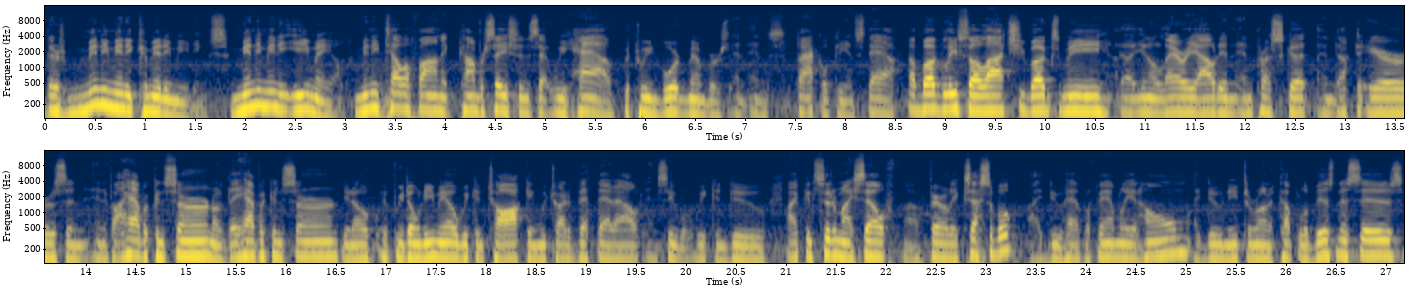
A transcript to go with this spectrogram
there's many, many committee meetings, many, many email, many telephonic conversations that we have between board members and, and faculty and staff. I bug Lisa a lot. She bugs me. Uh, you know, Larry out in, in Prescott and Dr. Ayers. And, and if I have a concern or they have a concern, you know, if we don't email, we can talk and we try to vet that out and see what we can do. I consider myself uh, fairly accessible. I do have a family at home. I do need to run a couple of businesses,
